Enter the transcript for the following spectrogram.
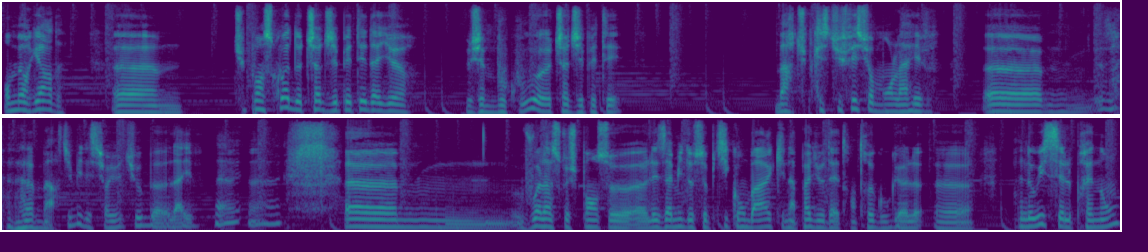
On me regarde. Euh, tu penses quoi de ChatGPT d'ailleurs? J'aime beaucoup euh, ChatGPT. Martube, qu'est-ce que tu fais sur mon live? Euh, Martube, il est sur YouTube live. voilà ce que je pense, les amis, de ce petit combat qui n'a pas lieu d'être entre Google Aloïs, c'est le prénom.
